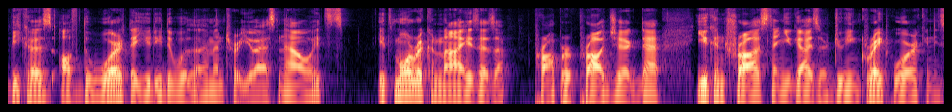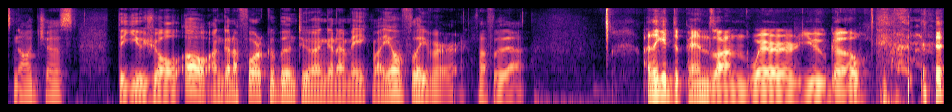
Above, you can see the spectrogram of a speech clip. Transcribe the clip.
because of the work that you did with Elementary OS, now, it's it's more recognized as a proper project that you can trust and you guys are doing great work and it's not just the usual oh i'm gonna fork ubuntu i'm gonna make my own flavor stuff like that. I think it depends on where you go.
